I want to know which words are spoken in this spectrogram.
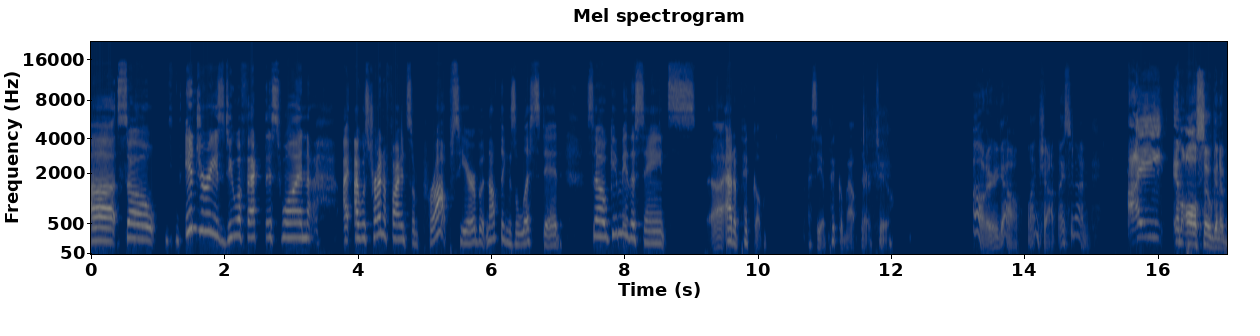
Uh, so injuries do affect this one. I, I was trying to find some props here, but nothing's listed. So give me the Saints uh, at a pick'em. I see a pick'em out there too. Oh, there you go. Line shot. Nicely done. I am also going to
